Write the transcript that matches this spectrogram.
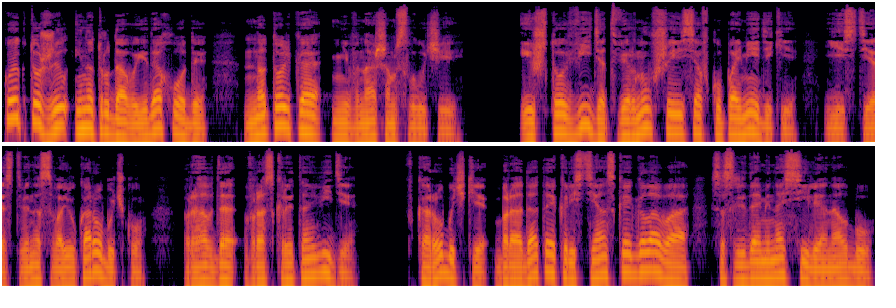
кое-кто жил и на трудовые доходы, но только не в нашем случае. И что видят вернувшиеся в купе медики? Естественно, свою коробочку. Правда, в раскрытом виде. В коробочке бородатая крестьянская голова со следами насилия на лбу,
